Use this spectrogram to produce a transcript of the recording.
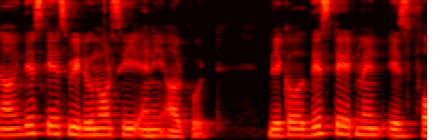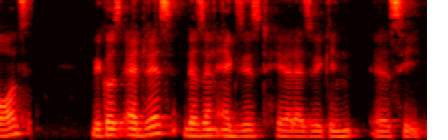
Now in this case we do not see any output because this statement is false because address doesn't exist here as we can uh, see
